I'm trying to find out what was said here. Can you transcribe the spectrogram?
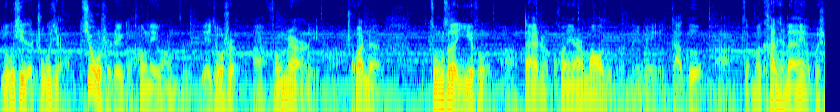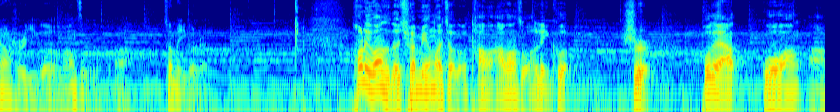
游戏的主角就是这个亨利王子，也就是啊封面里啊穿着棕色衣服啊戴着宽檐帽子的那位大哥啊，怎么看起来也不像是一个王子啊这么一个人。亨利王子的全名呢叫做唐阿方索恩里克，是葡萄牙国王啊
